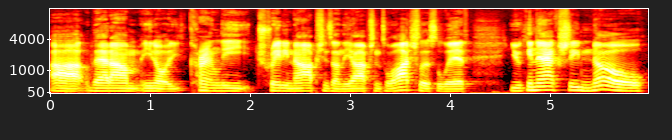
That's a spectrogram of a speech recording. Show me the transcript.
uh, that I'm, you know, currently trading options on the options watch list with, you can actually know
